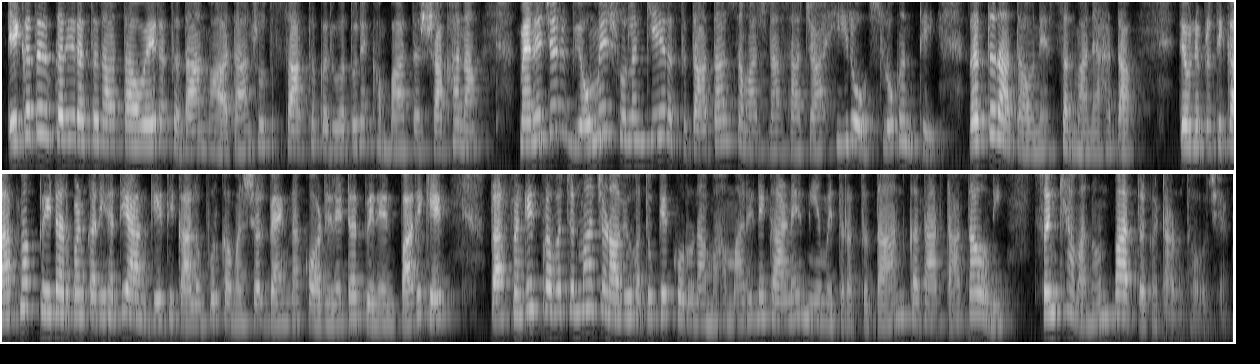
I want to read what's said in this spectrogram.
એકત્રિત કરી રક્તદાતાઓએ રક્તદાન મહાદાન સૂત્ર સાર્થક કર્યું હતું ને ખંભાત શાખાના મેનેજર વ્યોમેશ સોલંકીએ રક્તદાતા સમાજના સાચા હીરો સ્લોગનથી રક્તદાતાઓને સન્માન્યા હતા. તેઓને પ્રતિકાત્મક ભેટ અર્પણ કરી હતી. આ અંગે ધિકાલોપુર કમર્શિયલ બેંકના કોઓર્ડિનેટર બિરેન પારેખે પ્રાસંગિક પ્રવચનમાં જણાવ્યું હતું કે કોરોના મહામારીને કારણે નિયમિત રક્તદાન કરનાર દાતાઓની સંખ્યામાં નોંધપાત્ર ઘટાડો થયો છે.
